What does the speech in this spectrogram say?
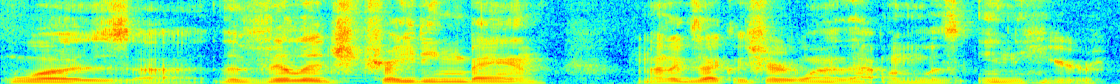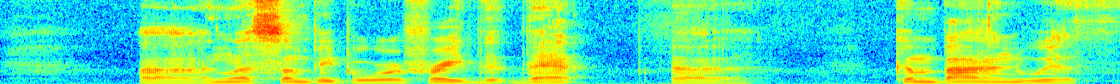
was uh, the Village Trading Ban not exactly sure why that one was in here, uh, unless some people were afraid that that uh, combined with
